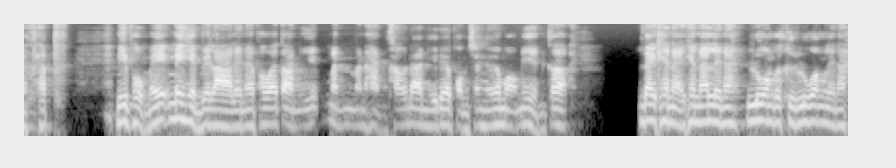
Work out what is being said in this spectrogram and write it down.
นะครับ นี่ผมไม่ไม่เห็นเวลาเลยนะ เพราะว่าตอนนี้มันมันหันเข้าด้านนี้ด้วยผมชะเง้อมองไม่เห็นก็ได้แค่ไหนแค่นั้นเลยนะล่วงก็คือล่วงเลยนะ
